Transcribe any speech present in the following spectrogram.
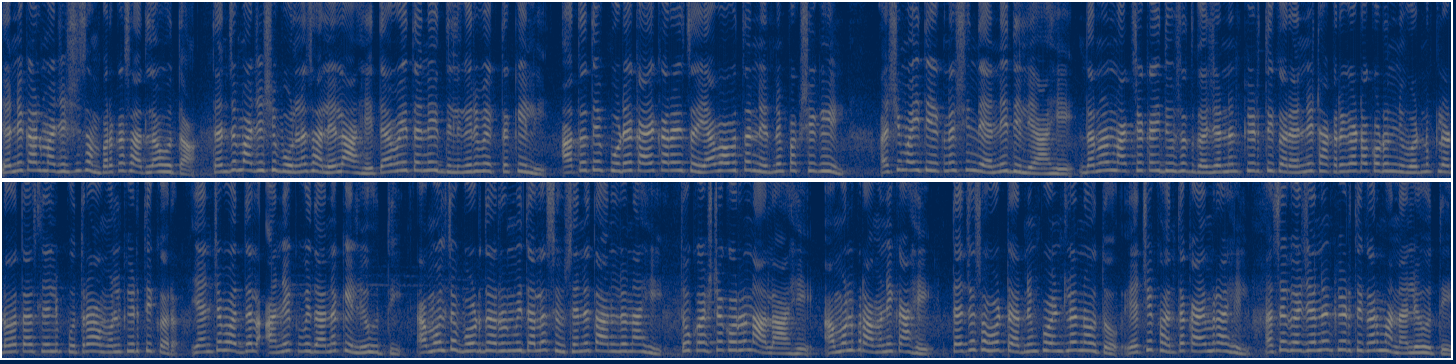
यांनी काल माझ्याशी संपर्क साधला होता. त्यांचं माझ्याशी बोलणं झालेलं आहे. त्यावेळी त्यांनी दिलगिरी व्यक्त केली. आता ते पुढे काय करायचं याबाबतचा निर्णय पक्ष घेईल. अशी माहिती एकनाथ शिंदे यांनी दिली आहे. दरम्यान मागच्या काही दिवसात गजानन कीर्तीकर यांनी ठाकरे गटाकडून निवडणूक लढवत असलेले पुत्र अमोल कीर्तीकर यांच्याबद्दल अनेक विधानं केली होती. अमोलचं बोट धरून मी त्याला शिवसेनेत आणलं नाही. तो कष्ट करून आला आहे. अमोल प्रामाणिक आहे. त्याच्यासोबत टर्निंग पॉईंटला नव्हतो. याची खंत कायम राहील असे गजानन कीर्तीकर म्हणाले होते.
